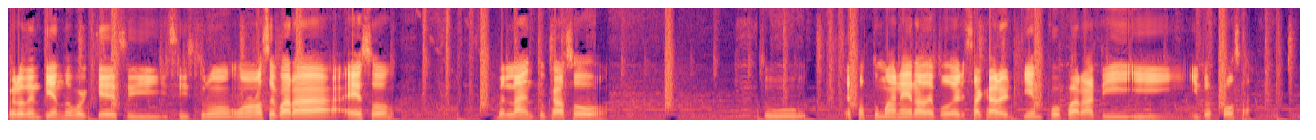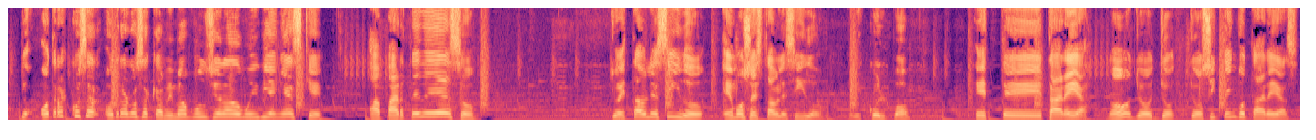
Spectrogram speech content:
Pero te entiendo porque si, si tú no, uno no separa eso, ¿verdad? En tu caso, tú. Esa es tu manera de poder sacar el tiempo para ti y, y tu esposa. Yo- otra, cosa, otra cosa que a mí me ha funcionado muy bien es que, aparte de eso, yo he establecido, hemos establecido, me disculpo, este, tareas, ¿no? Yo, yo, yo sí tengo tareas,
